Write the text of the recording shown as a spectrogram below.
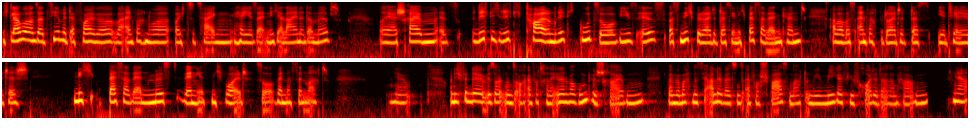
Ich glaube, unser Ziel mit der Folge war einfach nur, euch zu zeigen, hey, ihr seid nicht alleine damit euer Schreiben ist richtig, richtig toll und richtig gut so, wie es ist, was nicht bedeutet, dass ihr nicht besser werden könnt, aber was einfach bedeutet, dass ihr theoretisch nicht besser werden müsst, wenn ihr es nicht wollt, so, wenn das Sinn macht. Ja. Und ich finde, wir sollten uns auch einfach daran erinnern, warum wir schreiben. Ich meine, wir machen das ja alle, weil es uns einfach Spaß macht und wir mega viel Freude daran haben. Ja,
